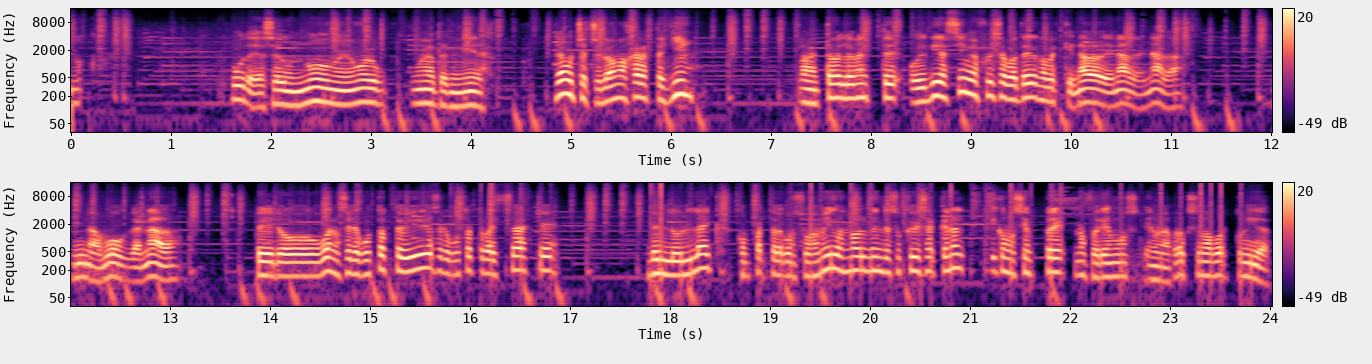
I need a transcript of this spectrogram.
No. Puta, ya sé un nudo, me demoro una eternidad. Ya muchachos, lo vamos a dejar hasta aquí. Lamentablemente hoy día sí me fui zapatero, no que nada de nada, de nada. Ni una boga, nada. Pero bueno, si les gustó este video, si les gustó este paisaje, denle un like, compártalo con sus amigos, no olviden de suscribirse al canal y como siempre nos veremos en una próxima oportunidad.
